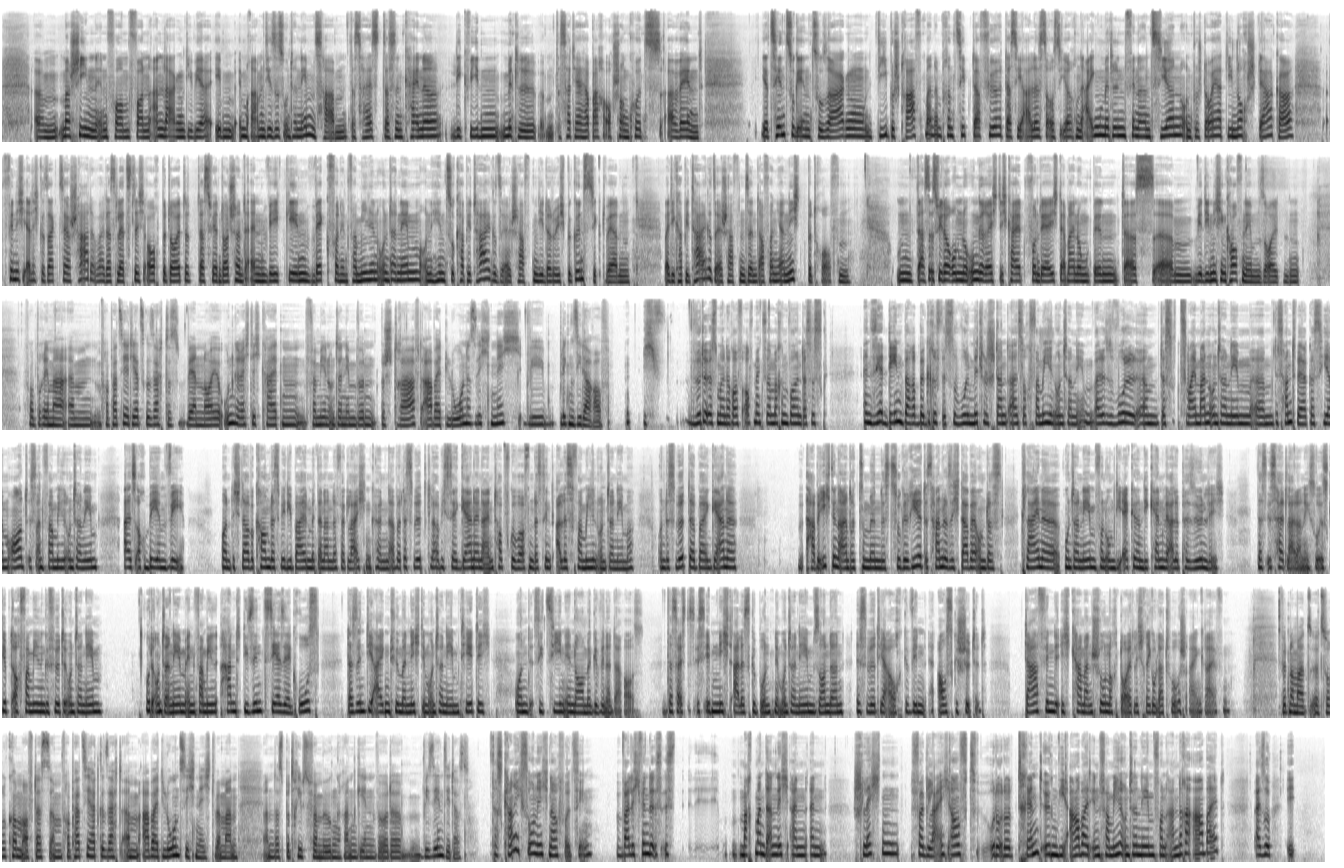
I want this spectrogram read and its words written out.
ähm, Maschinen, in Form von Anlagen, die wir eben im Rahmen dieses Unternehmens haben. Das heißt, das sind keine liquiden Mittel. Das hat ja Herr Bach auch schon kurz erwähnt. Jetzt hinzugehen, zu sagen, die bestraft man im Prinzip dafür, dass sie alles aus ihren Eigenmitteln finanzieren und besteuert die noch stärker, finde ich ehrlich gesagt sehr schade, weil das letztlich auch bedeutet, dass wir in Deutschland einen Weg gehen, weg von den Familienunternehmen und hin zu Kapitalgesellschaften, die dadurch begünstigt werden. Weil die Kapitalgesellschaften sind davon ja nicht betroffen. Und das ist wiederum eine Ungerechtigkeit, von der ich der Meinung bin, dass ähm, wir die nicht in Kauf nehmen sollten. Frau Bremer, ähm, Frau Patzi hat jetzt gesagt, das wären neue Ungerechtigkeiten. Familienunternehmen würden bestraft, Arbeit lohne sich nicht. Wie blicken Sie darauf? Ich würde es mal darauf aufmerksam machen wollen, dass es ein sehr dehnbarer Begriff ist, sowohl Mittelstand als auch Familienunternehmen, weil sowohl ähm, das Zwei-Mann-Unternehmen ähm, des Handwerkers hier im Ort ist ein Familienunternehmen, als auch BMW. Und ich glaube kaum, dass wir die beiden miteinander vergleichen können. Aber das wird, glaube ich, sehr gerne in einen Topf geworfen. Das sind alles Familienunternehmer. Und es wird dabei gerne, habe ich den Eindruck zumindest, suggeriert, es handelt sich dabei um das kleine Unternehmen von um die Ecke und die kennen wir alle persönlich. Das ist halt leider nicht so. Es gibt auch familiengeführte Unternehmen oder Unternehmen in Familienhand, die sind sehr, sehr groß. Da sind die Eigentümer nicht im Unternehmen tätig und sie ziehen enorme Gewinne daraus. Das heißt, es ist eben nicht alles gebunden im Unternehmen, sondern es wird ja auch Gewinn ausgeschüttet. Da finde ich, kann man schon noch deutlich regulatorisch eingreifen. Ich würde nochmal zurückkommen auf das, ähm, Frau Pazzi hat gesagt, ähm, Arbeit lohnt sich nicht, wenn man an das Betriebsvermögen rangehen würde. Wie sehen Sie das? Das kann ich so nicht nachvollziehen, weil ich finde, es ist, macht man dann nicht einen, einen schlechten Vergleich auf oder, oder trennt irgendwie Arbeit in Familienunternehmen von anderer Arbeit? Also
